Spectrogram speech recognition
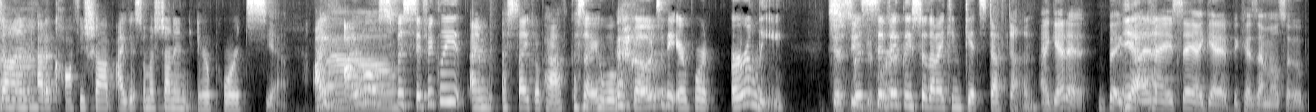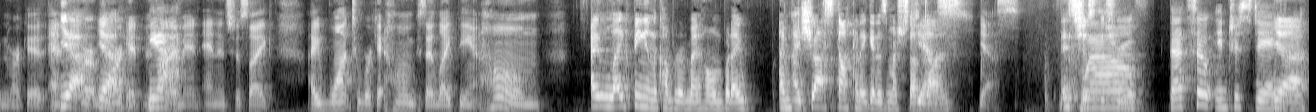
done at a coffee shop. I get so much done in airports. Yeah. I, I will specifically, I'm a psychopath because I will go to the airport early Just so you can specifically so that I can get stuff done. I get it. But Yeah. and I say I get it because I'm also open market and Yeah, or yeah. market Yeah. environment. And it's just like I want to work at home because I like being at home. I like being in the comfort of my home, but I, I'm just not going to get as much stuff done. Yes. Yes. It's just the truth. That's so interesting. Yeah.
